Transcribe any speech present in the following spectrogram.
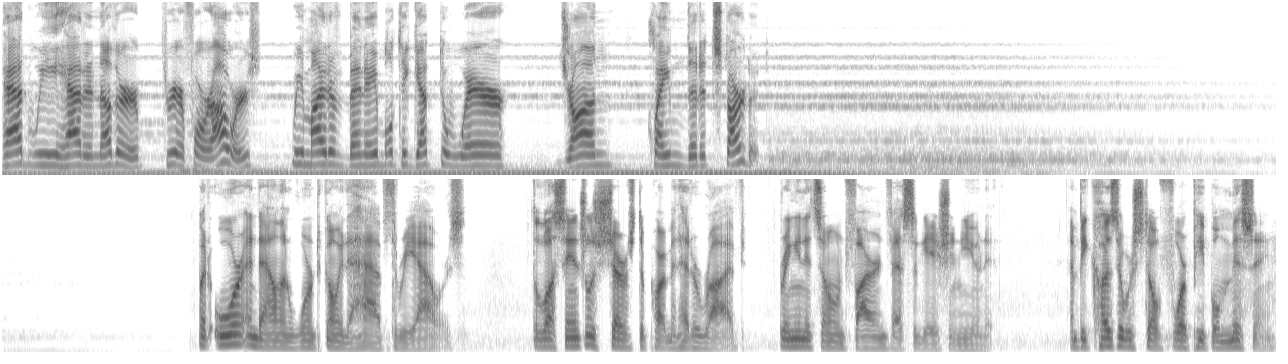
Had we had another three or four hours, we might have been able to get to where John claimed that it started. But Orr and Allen weren't going to have three hours. The Los Angeles Sheriff's Department had arrived, bringing its own fire investigation unit. And because there were still four people missing,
